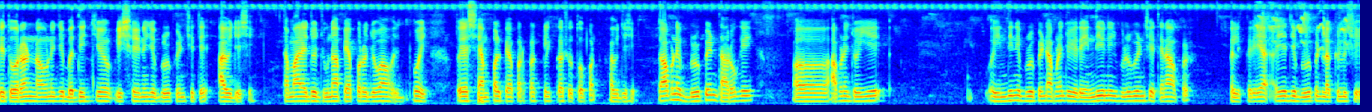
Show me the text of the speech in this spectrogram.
જે ધોરણ નવની જે બધી જ વિષયની જે બ્લુપ્રિન્ટ છે તે આવી જશે. તમારે જો જૂના પેપરો જોવા હોય તો એ સેમ્પલ પેપર પર ક્લિક કરશો તો પણ આવી જશે. તો આપણે બ્લુપ્રિન્ટ ધારો કે આપણે જોઈએ, હિન્દીની બ્લુપ્રિન્ટ આપણે જોઈએ, તો હિન્દીની બ્લુપ્રિન્ટ છે તેના ઉપર ક્લિક કરીએ. અહીંયા જે જે બ્લુપ્રિન્ટ લખેલું છે,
